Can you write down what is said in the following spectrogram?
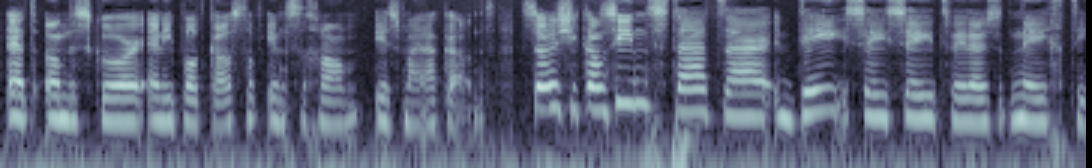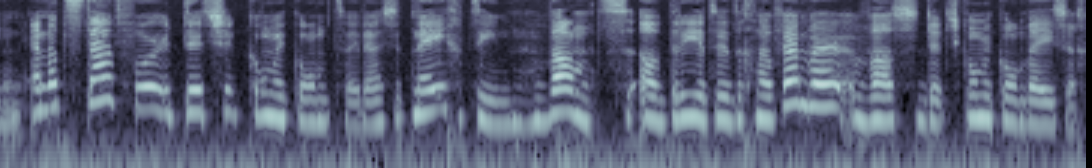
at underscore anypodcast op Instagram is mijn account. Zoals je kan zien staat daar DCC 2019. En dat staat voor Dutch Comic Con 2019. Want op 23 november was Dutch Comic Con bezig.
